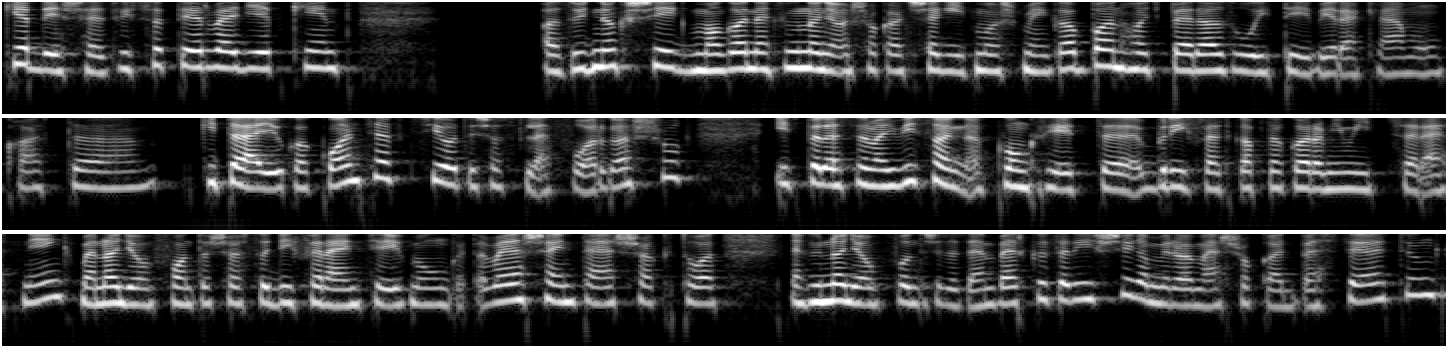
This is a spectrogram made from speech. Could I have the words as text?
kérdéshez visszatérve egyébként, az ügynökség maga nekünk nagyon sokat segít most még abban, hogy például az új tévéreklámunkat kitaláljuk a koncepciót, és azt leforgassuk. Itt például szerintem egy viszonylag konkrét briefet kaptak arra, hogy mi mit szeretnénk, mert nagyon fontos az, hogy differenciáljuk magunkat a versenytársaktól. Nekünk nagyon fontos ez az emberközeliség, amiről már sokat beszéltünk,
